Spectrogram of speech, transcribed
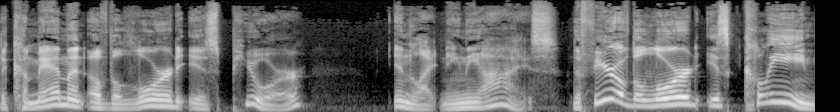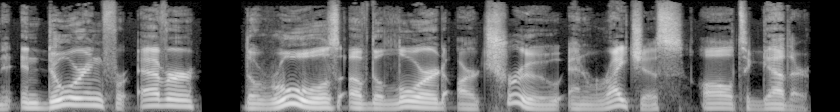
The commandment of the Lord is pure, enlightening the eyes. The fear of the Lord is clean, enduring forever. The rules of the Lord are true and righteous altogether.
